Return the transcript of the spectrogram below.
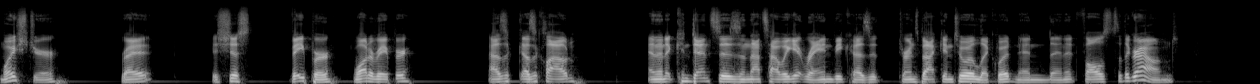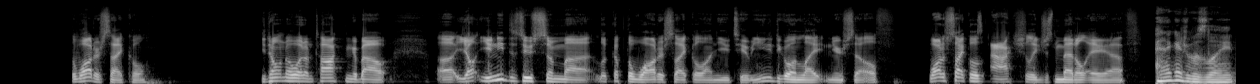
moisture, right? It's just vapor, water vapor, as a as a cloud, and then it condenses, and that's how we get rain because it turns back into a liquid, and then it falls to the ground. The water cycle. You don't know what I'm talking about. Uh, y'all, you need to do some uh, look up the water cycle on YouTube. And You need to go enlighten yourself. Water cycle is actually just metal AF. package was late.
